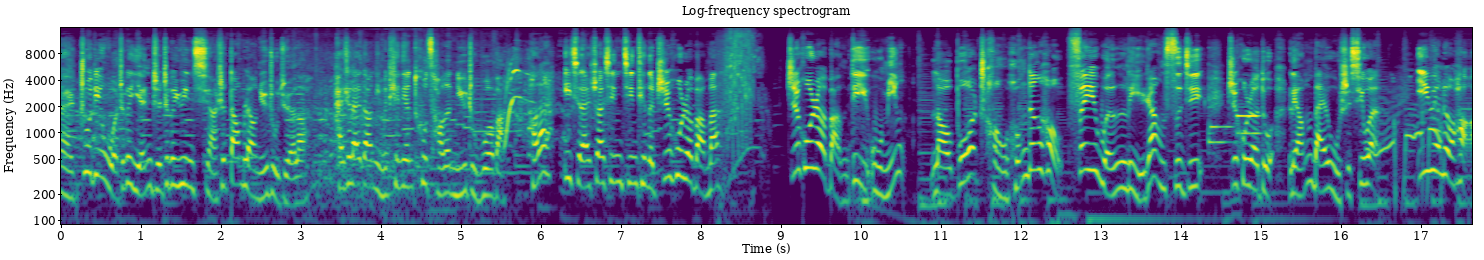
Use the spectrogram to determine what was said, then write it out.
哎，注定我这个颜值，这个运气啊，是当不了女主角了，还是来当你们天天吐槽的女主播吧。好了，一起来刷新今天的知乎热榜吧。知乎热榜第五名，老伯闯红灯后飞吻礼让司机，知乎热度两百五十七万。一月六号，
